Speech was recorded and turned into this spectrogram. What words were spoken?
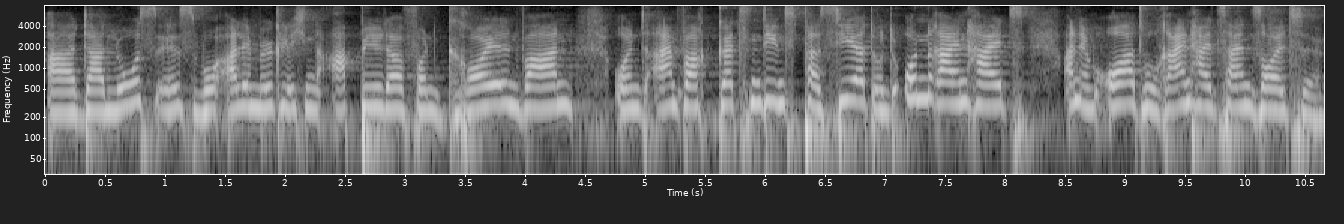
äh, da los ist, wo alle möglichen Abbilder von Gräueln waren und einfach Götzendienst passiert und Unreinheit an dem Ort, wo Reinheit sein sollte.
